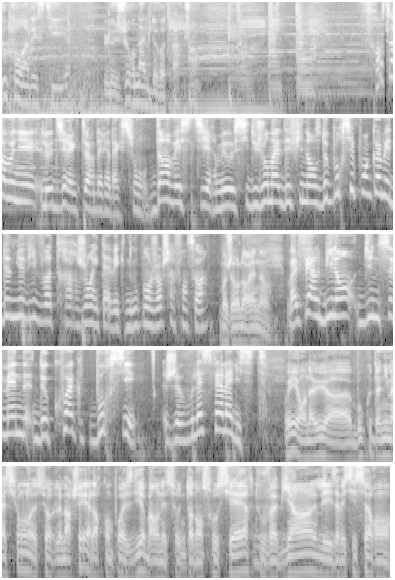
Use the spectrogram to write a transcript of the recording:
Tout pour investir, le journal de votre argent. François Monnier, le directeur des rédactions d'Investir, mais aussi du journal des finances de boursier.com et de mieux vivre votre argent est avec nous. Bonjour, cher François. Bonjour, Lorraine. On va le faire le bilan d'une semaine de couac boursier. Je vous laisse faire la liste. Oui, on a eu euh, beaucoup d'animations euh, sur le marché, alors qu'on pourrait se dire, bah, on est sur une tendance haussière, tout va bien, les investisseurs ont,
